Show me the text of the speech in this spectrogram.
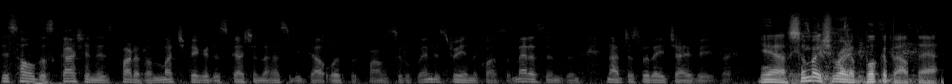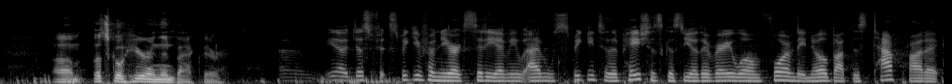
this whole discussion is part of a much bigger discussion that has to be dealt with with pharmaceutical industry and the cost of medicines, and not just with HIV. But Yeah, think somebody should write a book about that. Um, let's go here and then back there. you know, just f- speaking from New York City, I mean, I'm speaking to the patients because you know they're very well informed. They know about this TAF product,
